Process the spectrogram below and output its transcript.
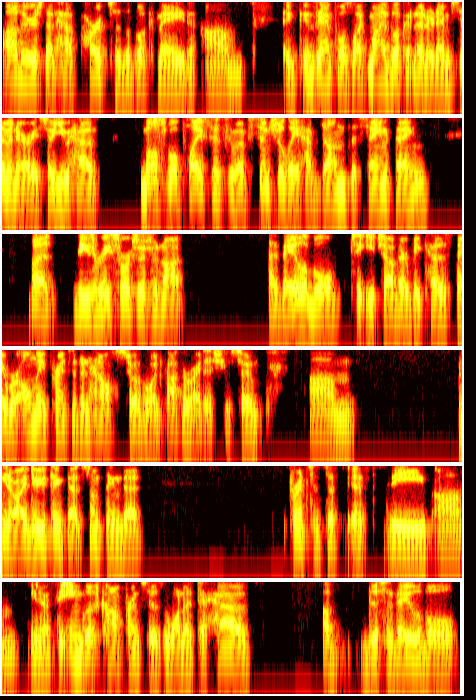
others that have parts of the book made. Um, examples like my book at Notre Dame Seminary. So you have multiple places who essentially have done the same thing, but these resources are not available to each other because they were only printed in house to avoid copyright issues. So, um, you know, I do think that's something that for instance, if, if the um, you know if the English conferences wanted to have a, this available,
